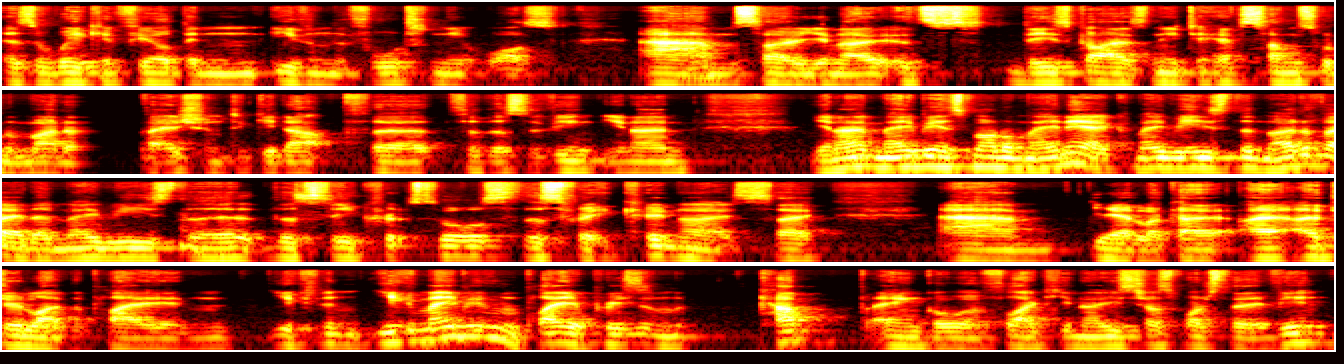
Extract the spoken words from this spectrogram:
is a weaker field than even the Fortinet was. Um, so you know, it's these guys need to have some sort of motivation to get up for, for this event. You know, you know, maybe it's Model Maniac, maybe he's the motivator, maybe he's the the secret source this week. Who knows? So um, yeah, look, I, I, I, do like the play, and you can you can maybe even play a President Cup angle if like you know he's just watched the event.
